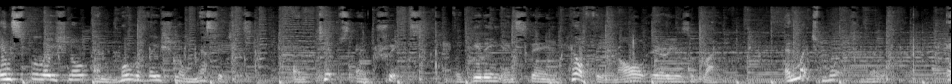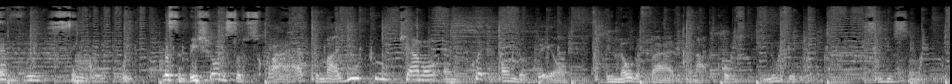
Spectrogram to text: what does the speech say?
inspirational and motivational messages, and tips and tricks for getting and staying healthy in all areas of life, and much, much more every single week. Listen, be sure to subscribe to my YouTube channel and click on the bell to be notified when I post new videos. See you soon.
